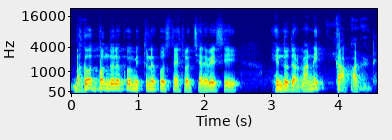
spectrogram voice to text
భగవద్బంధులకు మిత్రులకు స్నేహితులకు చెరవేసి హిందూ ధర్మాన్ని కాపాడండి.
